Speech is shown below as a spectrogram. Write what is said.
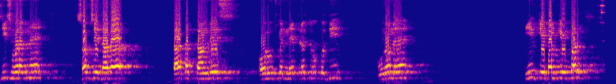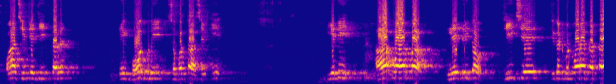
जिस वर्ग ने सबसे ज़्यादा ताकत कांग्रेस और उसके नेतृत्व को दी, उन्होंने इनके बल के ऊपर पाँच सीटें जीतकर एक बहुत बड़ी सफलता हासिल की। यदि आप व आपका नेतृत्व ठीक से टिकट बंटवारा करता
